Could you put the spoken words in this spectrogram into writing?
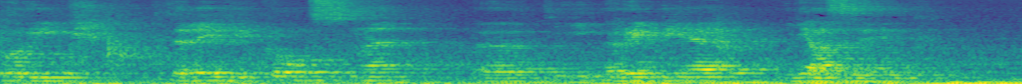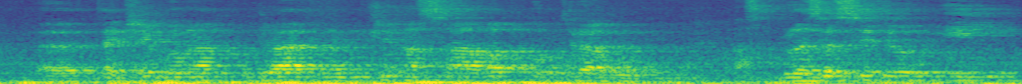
koríš, který vykousne eh, té rybě jazyk, eh, takže ona chudák nemůže nasávat potravu a vleze si do její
